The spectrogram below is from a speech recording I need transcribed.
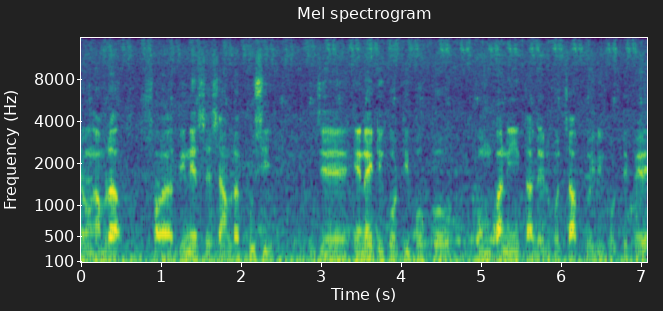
এবং আমরা দিনের শেষে আমরা খুশি যে এনআইটি কর্তৃপক্ষ, কোম্পানি তাদের উপর চাপ তৈরি করতে পেরে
